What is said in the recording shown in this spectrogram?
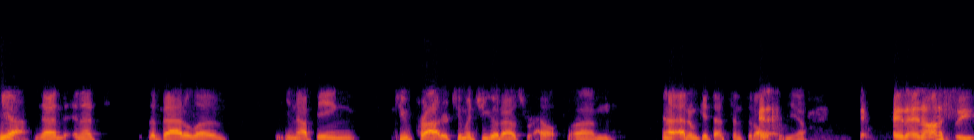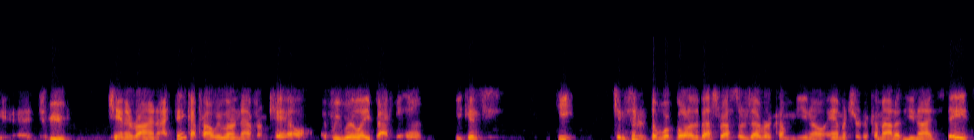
Yeah, and and that's the battle of you not being too proud or too much ego to ask for help. Um, and I, I don't get that sense at all and, from you. And and honestly, to be candid, Ryan, I think I probably learned that from Cael. If we relate back to him, because he considered the one of the best wrestlers ever come, you know, amateur to come out of the United States.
